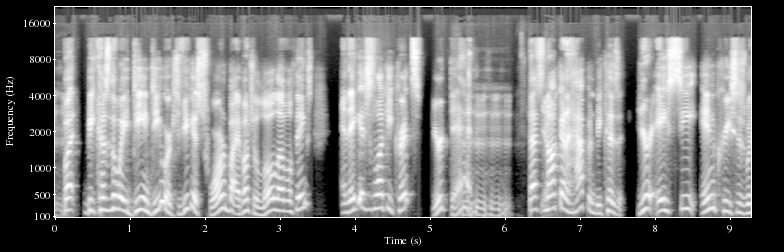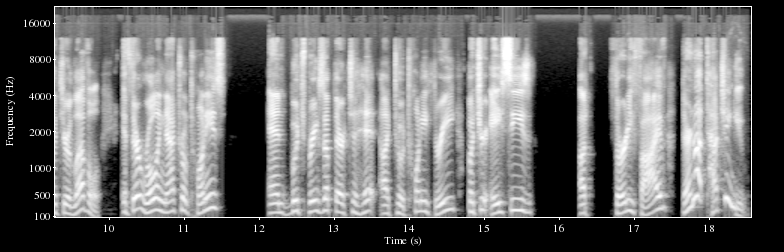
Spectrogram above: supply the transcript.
Mhm. But because of the way D and D works, if you get swarmed by a bunch of low level things and they get just lucky crits, you're dead. That's Yeah. not going to happen because your AC increases with your level. If they're rolling natural 20s and which brings up their to hit like to a 23, but your AC's a 35, they're not touching you.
